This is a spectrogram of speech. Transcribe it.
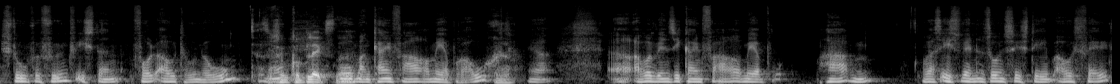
Stufe 5 ist dann voll autonom. Das ist schon komplex, ne? Wo man keinen Fahrer mehr braucht. Ja. Äh, Aber wenn Sie keinen Fahrer mehr haben, was ist, wenn so ein System ausfällt?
